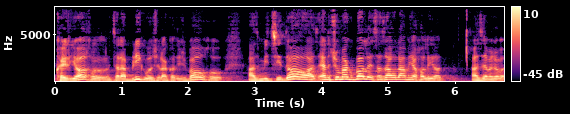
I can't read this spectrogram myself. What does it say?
כל יוכל, מצד הבלי גבול של הקודש ברוך הוא, אז מצידו, אז אין שום הגבולס, אז העולם יכול להיות. אז זה מה שאומר.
